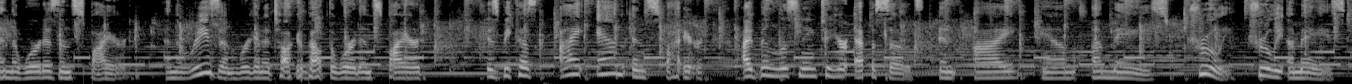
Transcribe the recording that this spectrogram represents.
and the word is inspired. And the reason we're going to talk about the word inspired is because I am inspired. I've been listening to your episodes, and I am amazed. Truly, truly amazed.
